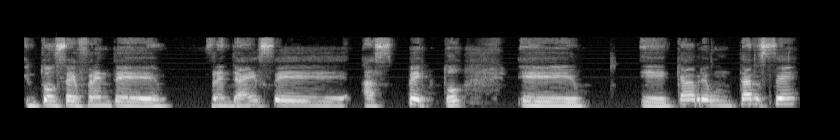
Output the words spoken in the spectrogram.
Entonces, frente, frente a ese aspecto, eh, cabe preguntarse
